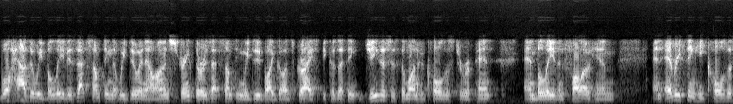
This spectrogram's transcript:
well, how do we believe? Is that something that we do in our own strength, or is that something we do by God's grace? Because I think Jesus is the one who calls us to repent and believe and follow Him. And everything He calls us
